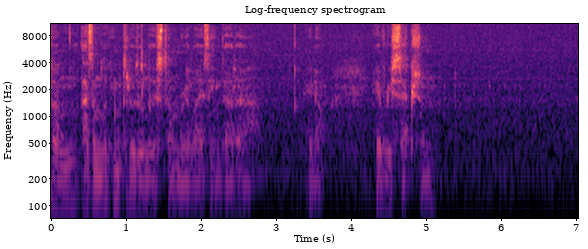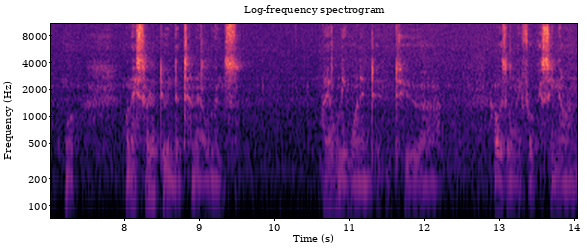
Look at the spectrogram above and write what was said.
So I'm, as I'm looking through the list, I'm realizing that, uh, you know, every section, well, when I started doing the 10 elements, I only wanted to, to uh, I was only focusing on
